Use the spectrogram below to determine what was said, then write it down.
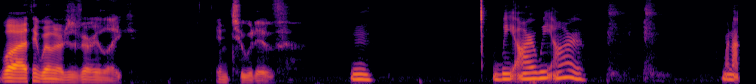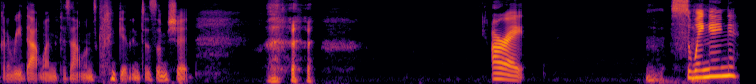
Well, I think women are just very like intuitive. Mm. We are, we are. We're not going to read that one because that one's going to get into some shit. All right. Swinging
